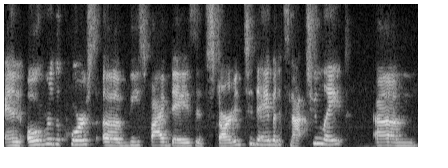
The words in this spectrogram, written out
And over the course of these five days, it started today, but it's not too late. Um,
